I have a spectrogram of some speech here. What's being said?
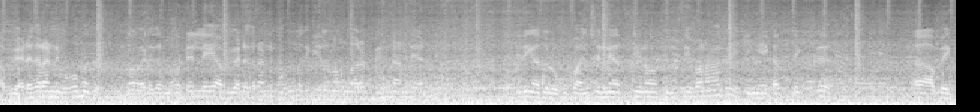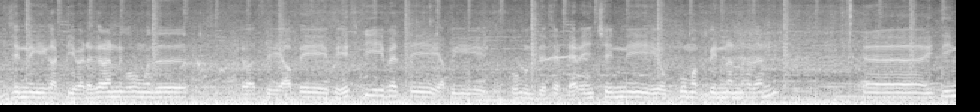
අපි වැඩ කරන්නේ කොහොමද? මම වැඩ කරන හොටෙල් එකේ අපි වැඩ කරන්නේ කොහොමද කියලා මම ඔයාලට පෙන්නන්න යන්නේ. ඉතින් අද ලොකු ෆන්ක්ෂන් එකක් තියෙනවා 350ක ඉතින් ඒකත් එක්ක අපේ කිචන් එකේ කට්ටිය වැඩ කරන්නේ කොහොමද? ඊට පස්සේ අපේ පේස්ට්‍රි පැත්තේ අපි කොහොමද සෙට් ඇරේන්ජ් වෙන්නේ ඒ ඔක්කොම පෙන්වන්න හදන්නේ. Eh, ඉතින්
